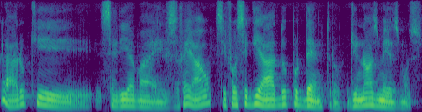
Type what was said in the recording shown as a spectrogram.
claro que seria mais real se fosse guiado por dentro de nós mesmos.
